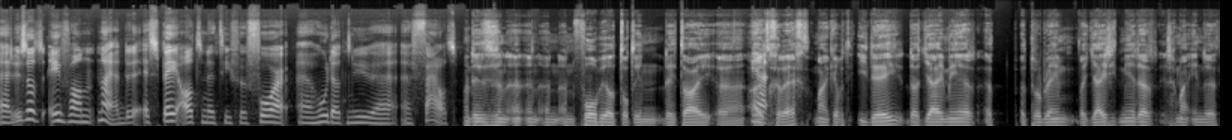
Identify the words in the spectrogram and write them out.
Uh, dus dat is een van nou ja, de SP-alternatieven voor uh, hoe dat nu uh, faalt. Maar dit is een, een, een voorbeeld tot in detail ja. uitgelegd. Maar ik heb het idee dat jij meer het, het probleem wat jij ziet, meer daar, zeg maar, in het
